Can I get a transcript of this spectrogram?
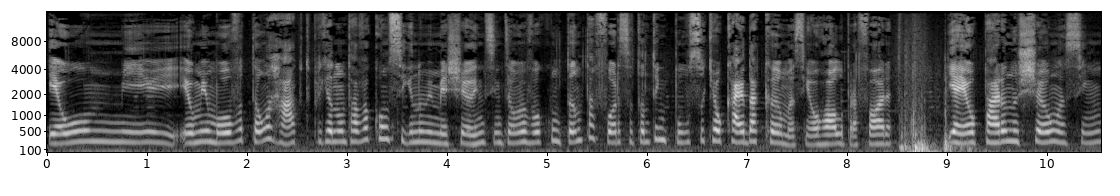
Eu me, eu me movo tão rápido porque eu não tava conseguindo me mexer antes, então eu vou com tanta força, tanto impulso que eu caio da cama, assim, eu rolo para fora. E aí eu paro no chão, assim,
